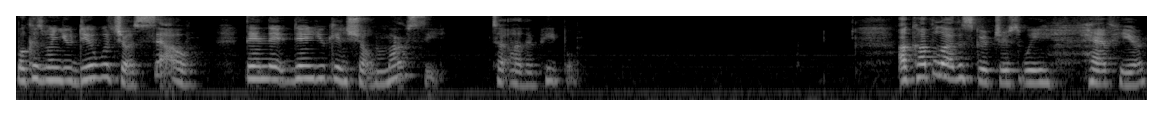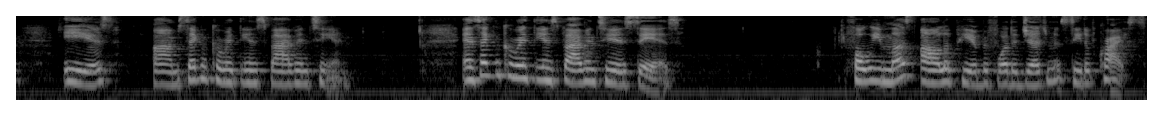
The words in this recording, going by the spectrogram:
Because when you deal with yourself, then, then you can show mercy to other people. A couple other scriptures we have here is um, 2 Corinthians 5 and 10. And 2 Corinthians 5 and 10 says, For we must all appear before the judgment seat of Christ,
